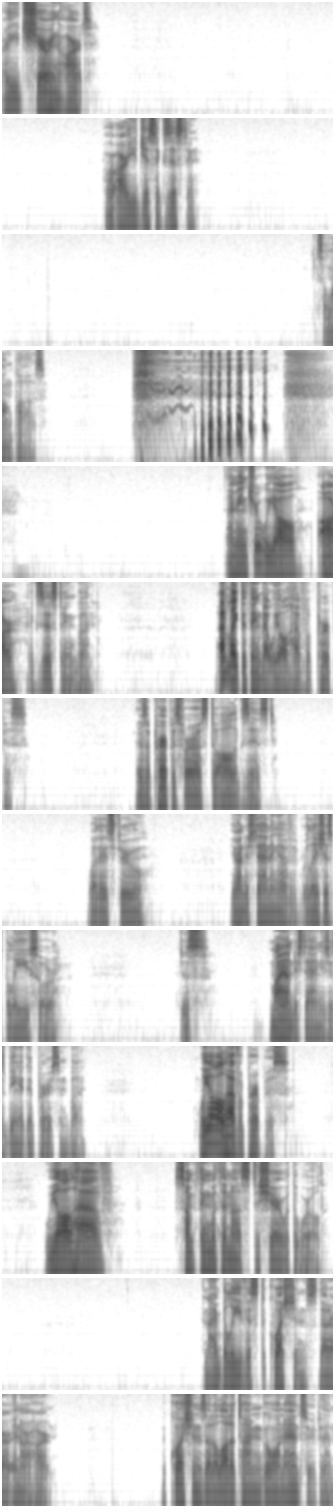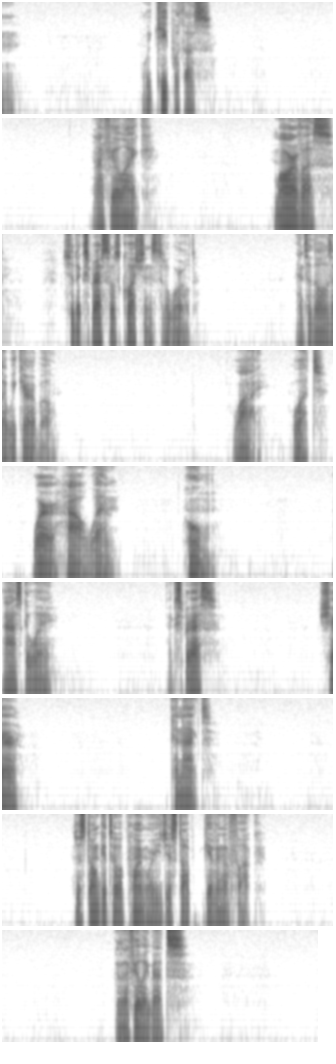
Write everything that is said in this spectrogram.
are you sharing art? Or are you just existing? It's a long pause. I mean, true, we all are existing, but I'd like to think that we all have a purpose. There's a purpose for us to all exist. Whether it's through your understanding of religious beliefs or just my understanding is just being a good person, but we all have a purpose. We all have something within us to share with the world. And I believe it's the questions that are in our heart. The questions that a lot of time go unanswered and we keep with us. And I feel like more of us should express those questions to the world and to those that we care about. Why? What? Where? How? When? Whom? Ask away. Express. Share. Connect. Just don't get to a point where you just stop giving a fuck. Because I feel like that's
